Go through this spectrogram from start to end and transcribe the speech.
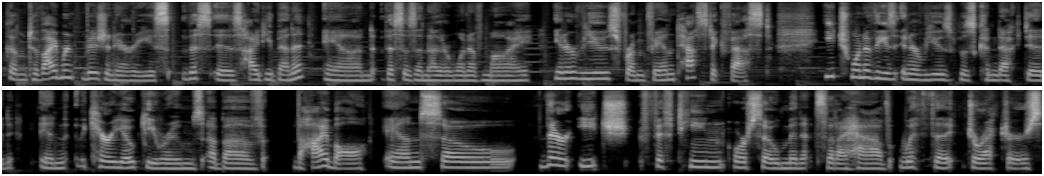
Welcome to Vibrant Visionaries. This is Heidi Bennett, and this is another one of my interviews from Fantastic Fest. Each one of these interviews was conducted in the karaoke rooms above the highball, and so they're each 15 or so minutes that I have with the directors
